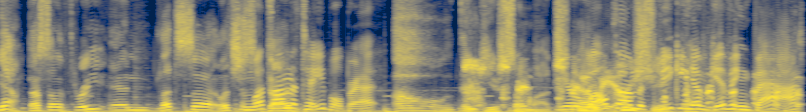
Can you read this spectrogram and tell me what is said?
yeah, best out of three, and let's uh, let's just What's dive. on the table, Brett? Oh, thank you so much. You're I welcome. Speaking of giving back,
